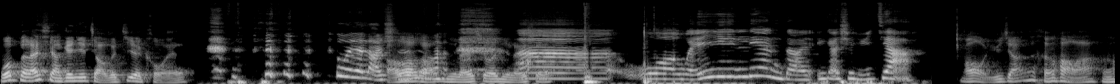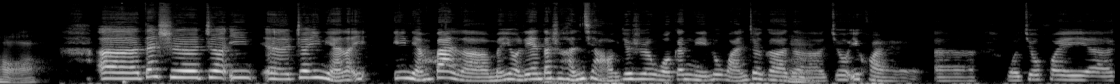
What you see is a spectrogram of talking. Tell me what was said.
我本来想给你找个借口，哎。为了老师。好好好，你来说，你来说。啊，我唯一练的应该是瑜伽。哦，瑜伽那很好啊，很好啊。呃，但是这一呃这一年了一一年半了没有练，但是很巧，就是我跟你录完这个的，就一会儿呃我就会呃。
